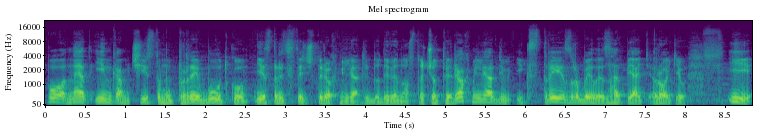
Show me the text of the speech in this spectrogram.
По net income чистому прибутку із 34 мільярдів до 94 мільярдів. X3 зробили за 5 років. І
